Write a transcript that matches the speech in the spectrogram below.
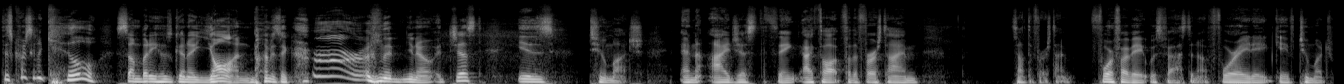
this car's gonna kill somebody who's gonna yawn. I was like, and then, you know, it just is too much. And I just think I thought for the first time, it's not the first time. 458 was fast enough. 488 gave too much.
